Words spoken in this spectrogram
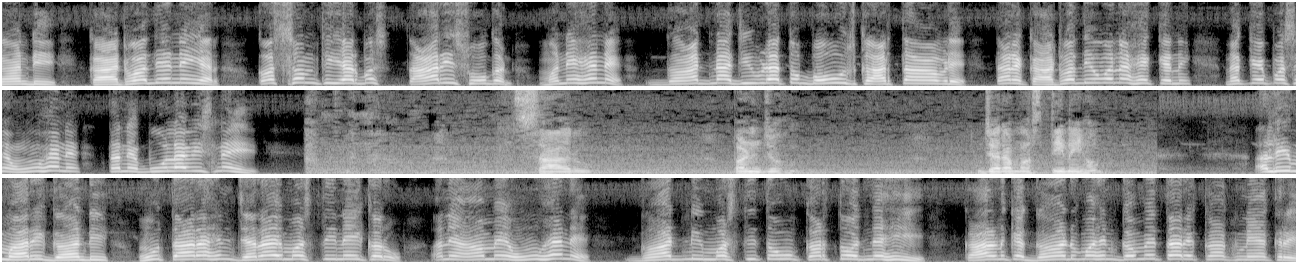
ગાંડી કાઢવા દે ને યાર. કસમથી યાર બસ તારી સોગન મને હે ને ગાંઠના જીવડા તો બહુ જ કાઢતા આવડે. તારે કાઢવા દેવાના હે કે નહીં? નકે પછી હું હે ને તને બોલાવીશ નહીં. સારું. પણ જો જરા મસ્તી નહીં હો. અલી મારી ગાંડી હું તારા હેન જરાય મસ્તી નહીં કરું. અને આમે હું હે ને ગાંડની મસ્તી તો હું કરતો જ નહીં. કારણ કે ગાંડમાં હેન ગમે તારે કાંક નેકરે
